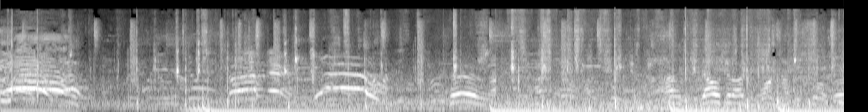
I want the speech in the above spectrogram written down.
yeah. That was it. I was walking out the floor, bro.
